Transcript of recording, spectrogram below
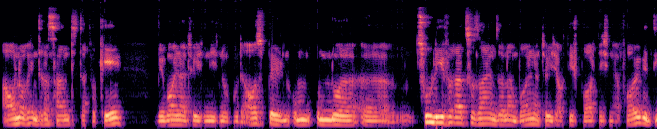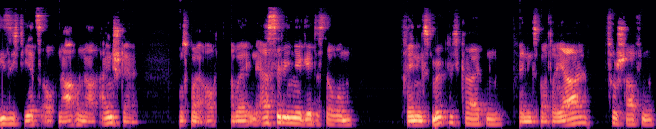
auch noch interessant, dass, okay, wir wollen natürlich nicht nur gut ausbilden, um, um nur äh, Zulieferer zu sein, sondern wollen natürlich auch die sportlichen Erfolge, die sich jetzt auch nach und nach einstellen. Muss man ja auch. Aber in erster Linie geht es darum, Trainingsmöglichkeiten, Trainingsmaterial zu schaffen,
